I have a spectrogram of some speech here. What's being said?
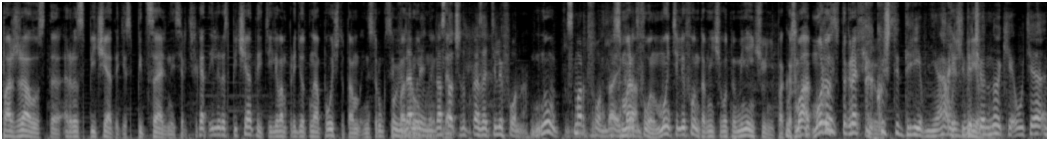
Пожалуйста, распечатайте специальный сертификат. Или распечатайте, или вам придет на почту, там инструкции подробные. Да. Достаточно показать телефона. Ну, Смартфон, да, экран. Смартфон. Мой телефон, там ничего, у меня ничего не показывает. Слушай, какой- можно сфотографировать. Какой ж ты древний, а? Какой у тебя что. Nokia, у тебя...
